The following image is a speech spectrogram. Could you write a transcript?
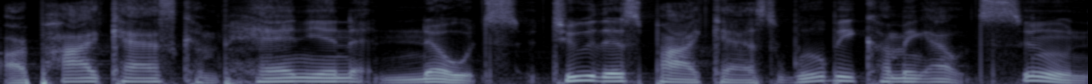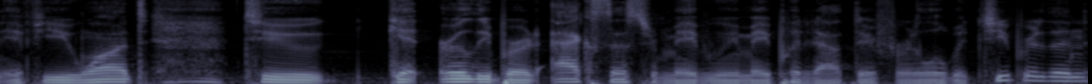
our podcast companion notes to this podcast will be coming out soon. If you want to get early bird access, or maybe we may put it out there for a little bit cheaper than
